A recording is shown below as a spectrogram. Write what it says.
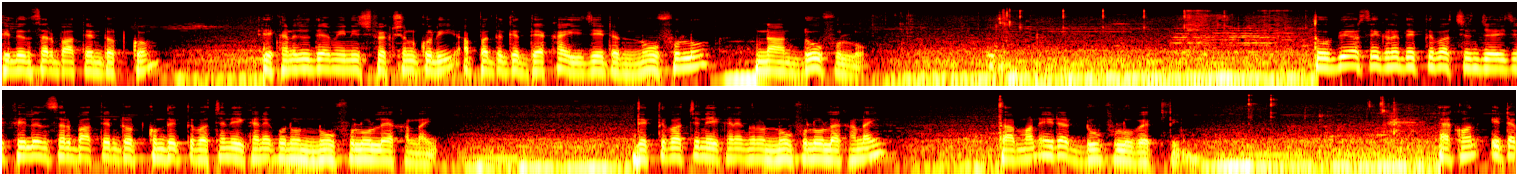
ফিলেন্সার বাতেন ডট কম এখানে যদি আমি ইন্সপেকশন করি, আপনাদেরকে দেখাই যে এটা নো ফলো না ডো ফলো তো বিয়ার্স এখানে দেখতে পাচ্ছেন যে এই যে ফিলেন্সার বাতেন ডট কম দেখতে পাচ্ছেন, এখানে কোনো নো ফলো লেখা নাই। দেখতে পাচ্ছেন এখানে কোনো নো ফলো লেখা নাই। তার মানে এটা ডু ফলো ব্যাকলিং এখন এটা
